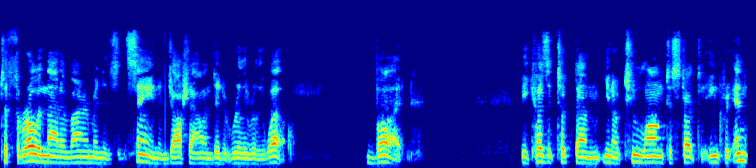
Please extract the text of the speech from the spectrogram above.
to throw in that environment is insane, and Josh Allen did it really, really well. but because it took them, you know, too long to start to increase and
